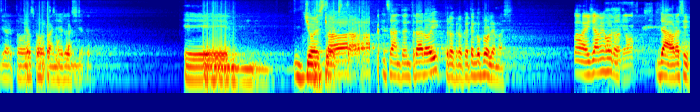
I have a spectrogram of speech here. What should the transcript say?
y a todos los compañeros. Eh, Yo estaba pensando entrar hoy, pero creo que tengo problemas. Ahí ya mejoró. No, no. Ya, ahora sí.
